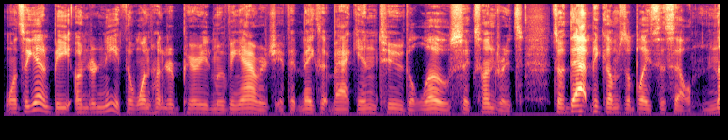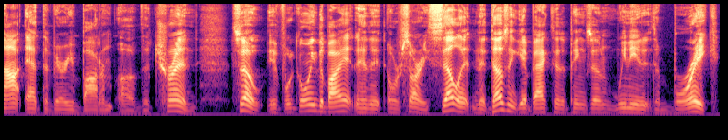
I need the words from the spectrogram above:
once again, be underneath the 100 period moving average if it makes it back into the low 600s. So that becomes the place to sell, not at the very bottom of the trend. So if we're going to buy it and it, or sorry, sell it and it doesn't get back to the pink zone, we need it to break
